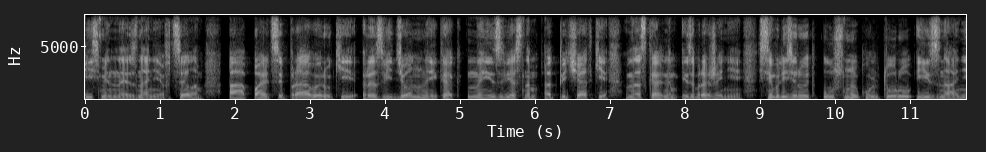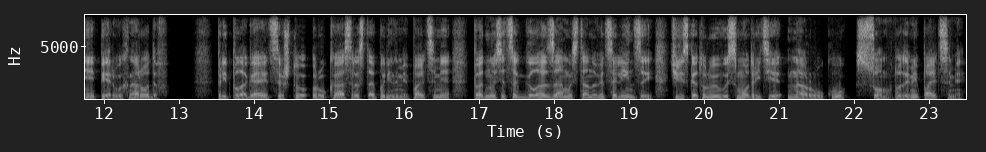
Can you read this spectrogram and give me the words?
письменное знание в целом, а пальцы правой руки, разведенные, как на известном отпечатке в наскальном изображении, символизируют устную культуру и знания первых народов. Предполагается, что рука с растопыренными пальцами подносится к глазам и становится линзой, через которую вы смотрите на руку с сомкнутыми пальцами.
